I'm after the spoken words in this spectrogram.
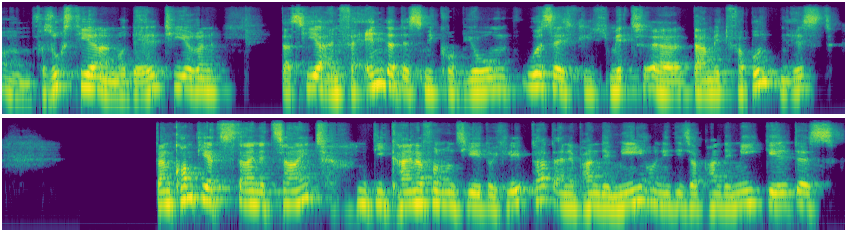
ähm, Versuchstieren, an Modelltieren, dass hier ein verändertes Mikrobiom ursächlich mit äh, damit verbunden ist. Dann kommt jetzt eine Zeit, die keiner von uns je durchlebt hat, eine Pandemie. Und in dieser Pandemie gilt es,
